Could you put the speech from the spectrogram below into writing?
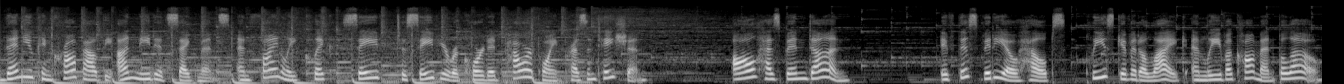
Then you can crop out the unneeded segments and finally click Save to save your recorded PowerPoint presentation. All has been done. If this video helps, please give it a like and leave a comment below.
